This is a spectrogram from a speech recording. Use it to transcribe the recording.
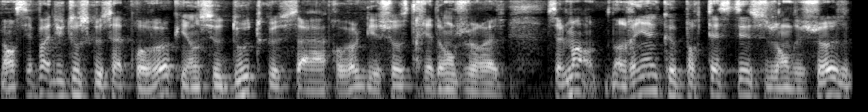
mais on ne sait pas du tout ce que ça provoque et on se doute que ça provoque des choses très dangereuses. Seulement, rien que pour tester ce genre de choses,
